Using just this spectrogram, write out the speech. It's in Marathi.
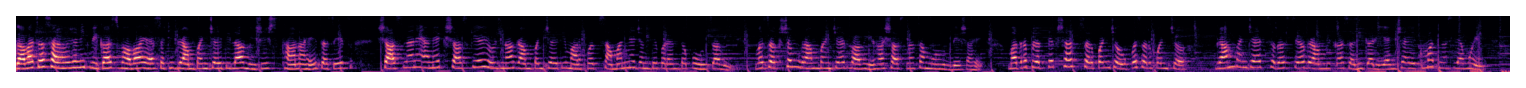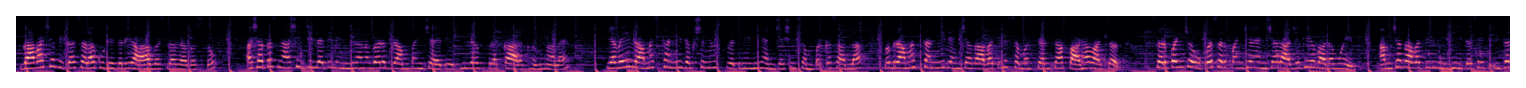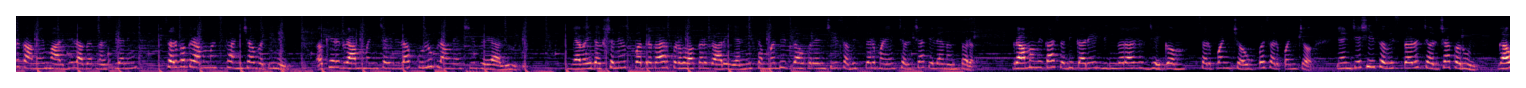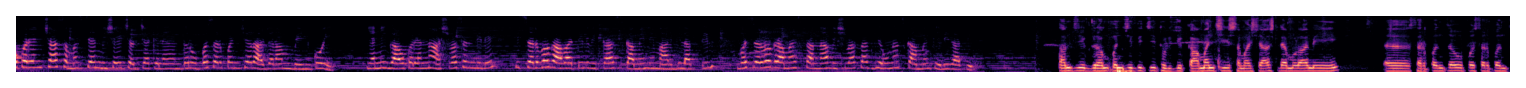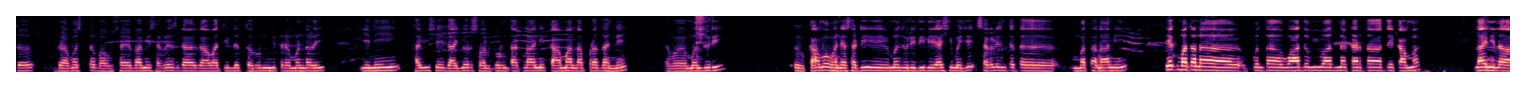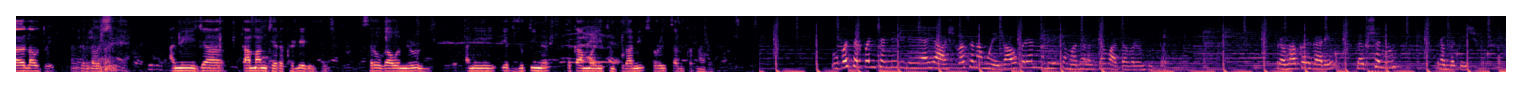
गावाचा सार्वजनिक विकास व्हावा यासाठी ग्रामपंचायतीला विशेष स्थान आहे. तसेच शासनाने अनेक शासकीय योजना ग्रामपंचायतीमार्फत सामान्य जनतेपर्यंत पोहोचावी व सक्षम ग्रामपंचायत व्हावी हा शासनाचा मूळ उद्देश आहे. मात्र प्रत्यक्षात सरपंच उपसरपंच ग्रामपंचायत सदस्य ग्रामविकास अधिकारी यांच्या एकमत नसल्यामुळे गावाच्या विकासाला कुठेतरी आळा बसला जात असतो. अशातच नाशिक जिल्ह्यातील इंद्रानगर ग्रामपंचायत येथील प्रकार घडून आलाय. यावेळी ग्रामस्थांनी दक्ष न्यूज प्रतिनिधी यांच्याशी संपर्क साधला व ग्रामस्थांनी त्यांच्या गावातील समस्यांचा पाढा वाचत सरपंच उपसरपंच यांच्या राजकीय वादामुळे आमच्या गावातील निधी तसेच इतर कामे मार्गी लागत नसल्याने सर्व ग्रामस्थांच्या वतीने अखेर ग्रामपंचायतीला कुलूप लावण्याची वेळ आली होती. यावेळी दक्ष न्यूज पत्रकार प्रभाकर गारे यांनी संबंधित गावकऱ्यांशी सविस्तरपणे चर्चा केल्यानंतर ग्रामविकास अधिकारी लिंगराज झेकम सरपंच उपसरपंच यांच्याशी सविस्तर चर्चा करून गावकऱ्यांच्या समस्यांविषयी चर्चा केल्यानंतर उपसरपंच राजाराम बेंडकोळी यांनी गावकऱ्यांना आश्वासन दिले की सर्व गावातील विकास कामे हे मार्गी लागतील व सर्व ग्रामस्थांना विश्वासात घेऊनच कामे केली जातील. आमची ग्रामपंचायतीची थोडीशी कामांची समस्या असल्यामुळं आम्ही सरपंच उपसरपंच ग्रामस्थ भाऊसाहेब आम्ही सगळेच गा गावातील तरुण मित्रमंडळी यांनी हा विषय जागेवर सॉल्व करून टाकला आणि कामाला प्राधान्य व मंजुरी कामं होण्यासाठी मंजुरी दिली. अशी म्हणजे सगळ्यांच्या अ, मतानं आम्ही एक मतानं कोणता वादविवाद न करता ते कामं लाईनीला लावतोय. आम्ही ज्या कामं आमचे रखडलेले होते सर्व गावं मिळून आणि एकजुटीनं ते कामं इथून पुढं आम्ही सुरळीत चालू करणार आहोत. उपसरपंचांनी दिलेल्या या आश्वासनामुळे गावकऱ्यांमध्ये समाधानाचं वातावरण होतं. प्रभाकर गारे लक्ष न्यूज त्र्यंबकेश्वर.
